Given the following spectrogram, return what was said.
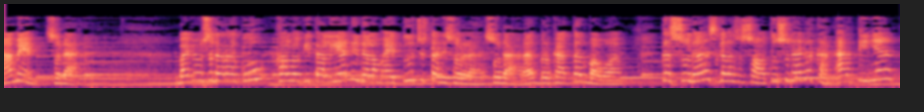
Amin, saudara. Bapak saudaraku, kalau kita lihat di dalam ayat 7 tadi saudara, saudara berkata bahwa kesudahan segala sesuatu sudah dekat. Artinya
